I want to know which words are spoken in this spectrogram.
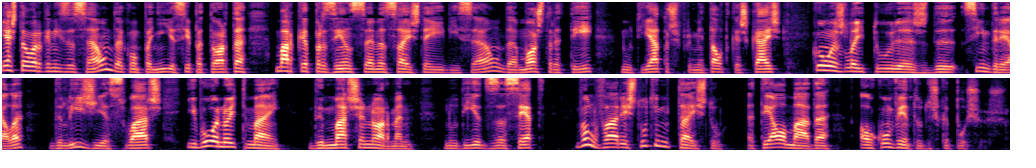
esta organização da Companhia Cepa Torta marca presença na sexta edição da Mostra T no Teatro Experimental de Cascais, com as leituras de Cinderela, de Lígia Soares e Boa Noite Mãe, de Marcia Norman. No dia 17, vão levar este último texto até Almada, ao Convento dos Capuchos.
